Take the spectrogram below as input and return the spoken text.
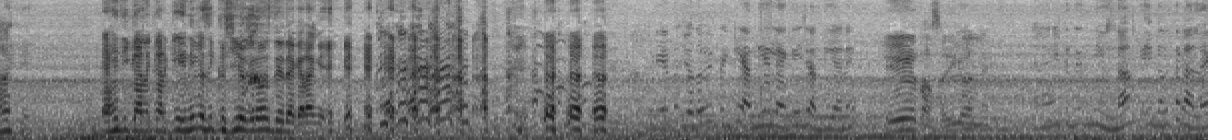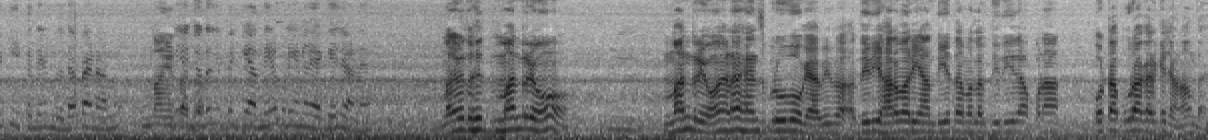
ਆਹ। ਇਹ ਜੀ ਗੱਲ ਕਰਕੇ ਇਹ ਨਹੀਂ ਵੀ ਅਸੀਂ ਖੁਸ਼ੀ ਹੋ ਕੇ ਰੋਜ਼ ਦੇ ਦਿਆ ਕਰਾਂਗੇ। ਕੁੜੀਆਂ ਤਾਂ ਜਦੋਂ ਵੀ ਪਿੱਕੇ ਆਂਦੀਆਂ ਲੈ ਕੇ ਹੀ ਜਾਂਦੀਆਂ ਨੇ। ਇਹ ਤਾਂ ਸਹੀ ਗੱਲ ਹੈ ਐਂ ਇੱਕ ਦਿਨ ਨਹੀਂ ਹੁੰਦਾ। ਇਹ ਗਲਤ ਗੱਲ ਹੈ ਕਿ ਇੱਕ ਦਿਨ ਮਿਲਦਾ ਭੈਣਾਂ ਨੂੰ। ਨਾ ਇਹ ਕੁੜੀਆਂ ਤਾਂ ਜਦੋਂ ਵੀ ਪਿੱਕੇ ਆਂਦੀਆਂ ਨੇ ਕੁੜੀਆਂ ਨੇ ਲੈ ਕੇ ਜਾਣਾ ਹੈ। ਮਤਲਬ ਤੁਸੀਂ ਮੰਨ ਰਹੇ ਹੋ? ਮੰਨ ਰਹੇ ਹੋ ਹੈ ਨਾ? ਹੈਂਸ ਪ੍ਰੂਵ ਹੋ ਗਿਆ ਵੀ ਦੀਦੀ ਹਰ ਵਾਰੀ ਆਂਦੀ ਹੈ ਤਾਂ ਮਤਲਬ ਦੀਦੀ ਦਾ ਆਪਣਾ ਕੋਟਾ ਪੂਰਾ ਕਰਕੇ ਜਾਣਾ ਹੁੰਦਾ ਹੈ।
